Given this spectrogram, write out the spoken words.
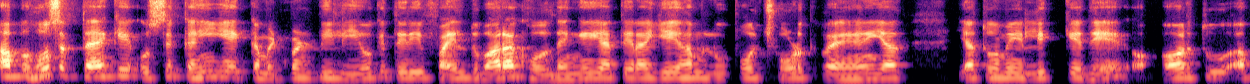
अब हो सकता है कि उससे कहीं ये कमिटमेंट भी ली हो कि तेरी फ़ाइल दोबारा खोल देंगे या तेरा ये हम लूपोल छोड़ रहे हैं या या तू हमें लिख के दे और तू अब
